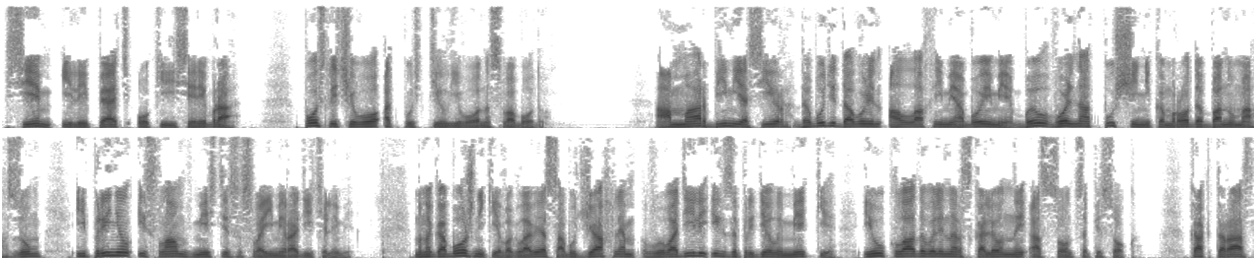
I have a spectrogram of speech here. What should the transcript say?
семь или пять оки серебра, после чего отпустил его на свободу. Аммар бин Ясир, да будет доволен Аллах ими обоими, был вольноотпущенником рода Бану Махзум и принял ислам вместе со своими родителями. Многобожники во главе с Абу Джахлем выводили их за пределы Мекки и укладывали на раскаленный от солнца песок. Как-то раз,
